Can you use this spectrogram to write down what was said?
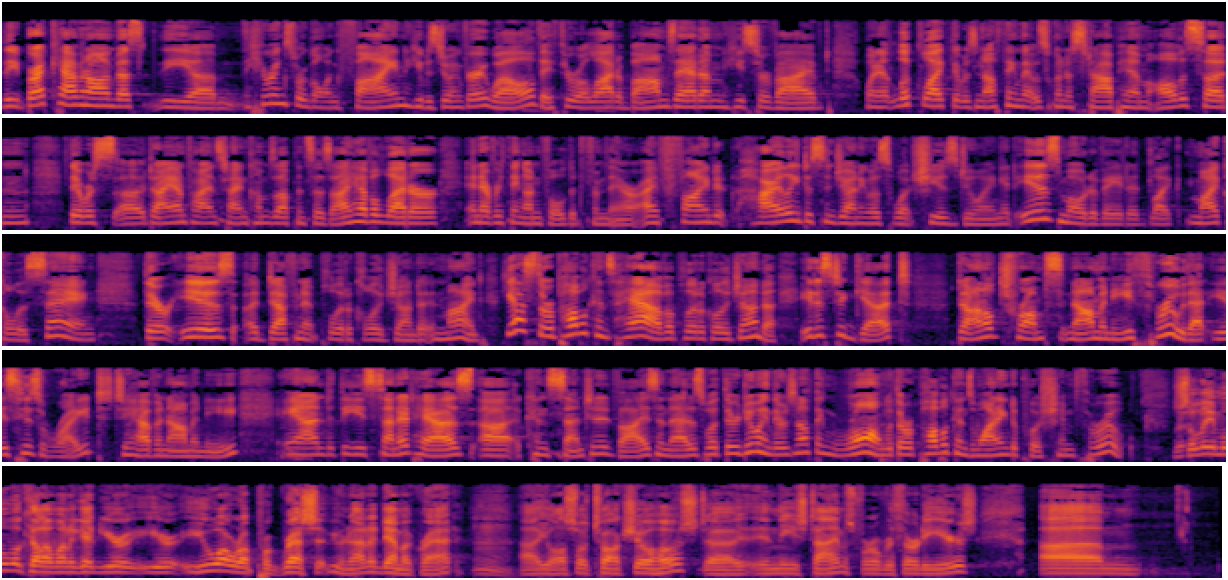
the Brett Kavanaugh invest the um, hearings were going fine. He was doing very well. They threw a lot of bombs at him. He survived. When it looked like there was nothing that was going to stop him, all of a sudden there was uh, Feinstein comes up and says, "I have a letter," and everything unfolded from there. I find it highly disingenuous what she is doing. It is motivated, like Michael is saying. There is a definite political agenda in mind. Yes, the Republicans have a political agenda. It is to get Donald Trump's nominee through. That is his right to have a nominee. And the Senate has uh, consent and advise, and that is what they're doing. There's nothing wrong with the Republicans wanting to push him through. Salim Muwakkil, I want to get your, your, you are a progressive. You're not a Democrat. Mm. Uh, you also a talk show host uh, in these times for over 30 years. Um,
